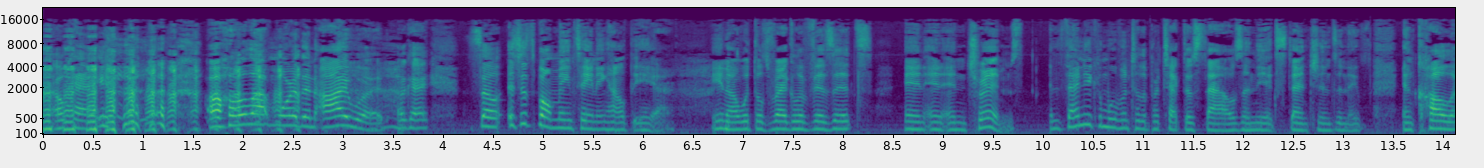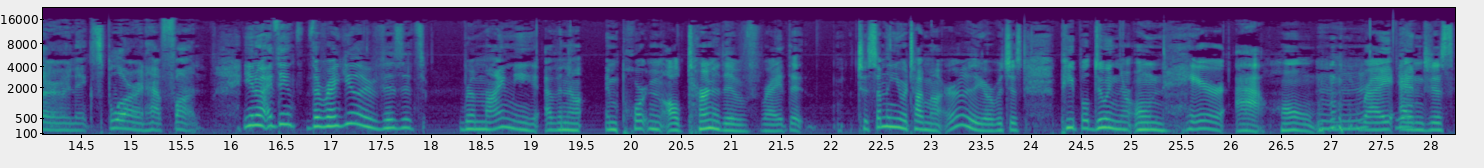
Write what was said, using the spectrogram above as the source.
Okay? a whole lot more than I would. Okay? So it's just about maintaining healthy hair, you know, with those regular visits and, and, and trims. And then you can move into the protective styles and the extensions and and color and explore and have fun. You know, I think the regular visits remind me of an uh, important alternative, right? That to something you were talking about earlier, which is people doing their own hair at home, right? And just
